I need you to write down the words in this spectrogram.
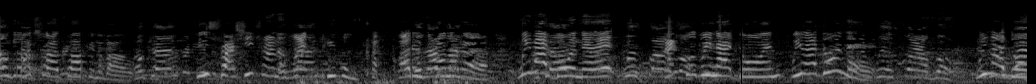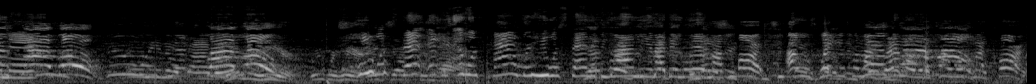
don't get what y'all talking about. Okay? He's trying. She trying to let people cut, cut in front of her. We not doing that. That's what we not doing. We not doing that. We're five oh. We not doing that. Five oh. Five oh. We were here. He was standing. It, it was fine when he was standing behind me and I didn't have my cart. I was waiting for my grandmother to come with my cart.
